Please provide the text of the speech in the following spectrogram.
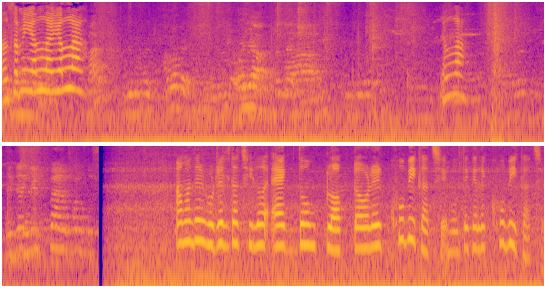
ইয়াল্লা ইয়াল্লা। ইয়াল্লা। আমাদের হোটেলটা ছিল একদম ক্লক টাওয়ারের খুবই কাছে, বলতে গেলে খুবই কাছে।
